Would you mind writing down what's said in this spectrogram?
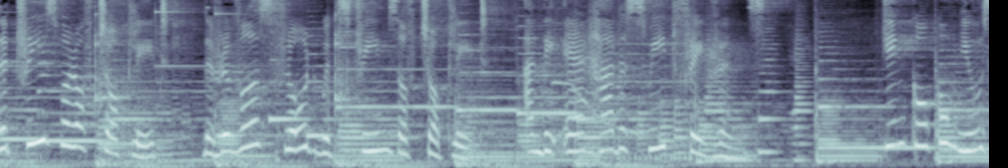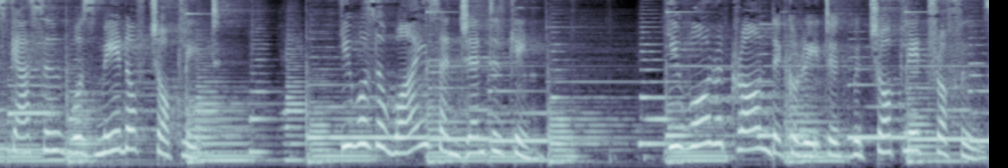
The trees were of chocolate, the rivers flowed with streams of chocolate, and the air had a sweet fragrance. King Coco Mew's castle was made of chocolate. He was a wise and gentle king. He wore a crown decorated with chocolate truffles.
